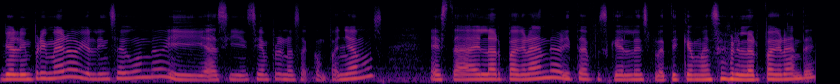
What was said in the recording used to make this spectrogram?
violín primero, violín segundo, y así siempre nos acompañamos. Está el arpa grande, ahorita pues que les platique más sobre el arpa grande.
